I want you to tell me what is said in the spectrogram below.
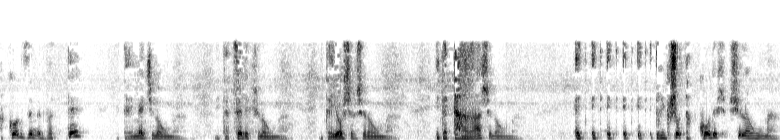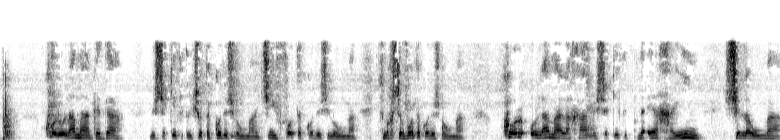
הכל זה מבטא את האמת של האומה, את הצדק של האומה, את היושר של האומה, את הטהרה של האומה, את, את, את, את, את, את רגשות הקודש של האומה. כל עולם ההגדה משקף את רגשות הקודש של האומה, את שאיפות הקודש של האומה, את מחשבות הקודש של האומה. כל עולם ההלכה משקף את תנאי החיים של האומה.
